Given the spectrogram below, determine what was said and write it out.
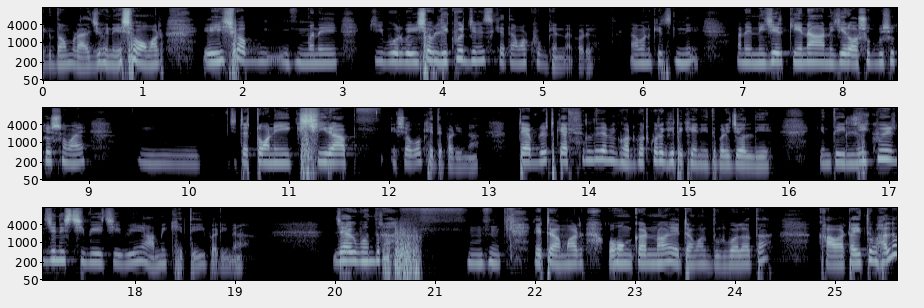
একদম রাজি হইনি এসব আমার এই সব মানে কি বলব, এইসব লিকুইড জিনিস খেতে আমার খুব ঘেন্না করে। এমনকি মানে নিজের কেনা, নিজের অসুখ বিসুখের সময় যেটা টনিক সিরাপ এসবও খেতে পারি না। ট্যাবলেট ক্যাপসুল দিয়ে আমি ঘট ঘট করে ঘেটে খেয়ে নিতে পারি জল দিয়ে। কিন্তু এই লিকুইড জিনিস চিবিয়ে চিবিয়ে আমি খেতেই পারি না। যাই হোক বন্ধুরা এটা আমার অহংকার নয়, এটা আমার দুর্বলতা। খাওয়াটাই তো ভালো।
